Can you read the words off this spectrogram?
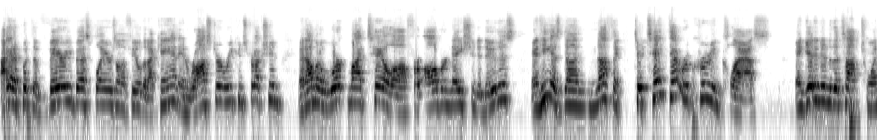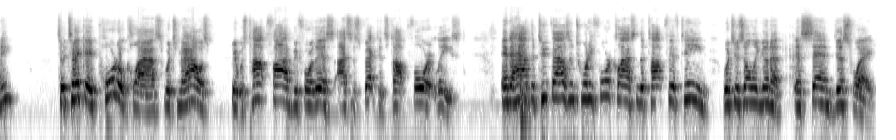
I got to put the very best players on the field that I can in roster reconstruction, and I'm going to work my tail off for Auburn Nation to do this. And he has done nothing to take that recruiting class and get it into the top 20, to take a portal class, which now is it was top five before this. I suspect it's top four at least and to have the 2024 class in the top 15, which is only going to ascend this way.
